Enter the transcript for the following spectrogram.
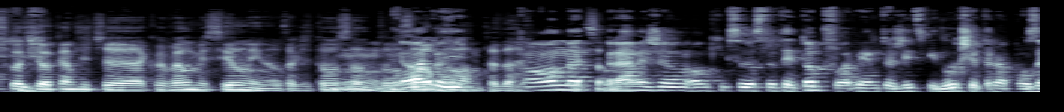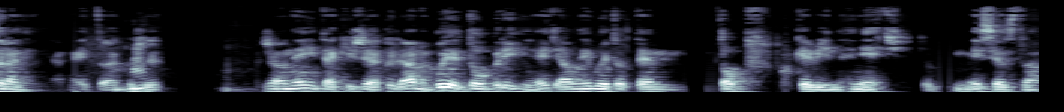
naskočí okamžite ako veľmi silný, no, takže toho sa, mm, toho no, sa obávam teda. No, on má práve, že on, on, kým sa dostane do tej top formy, to vždy dlhšie trvá po zraneniach, hej, to akože mm-hmm že on není taký, že ako, áno, bude dobrý hneď, ale nebude to ten top Kevin hneď. To mesiac, dva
